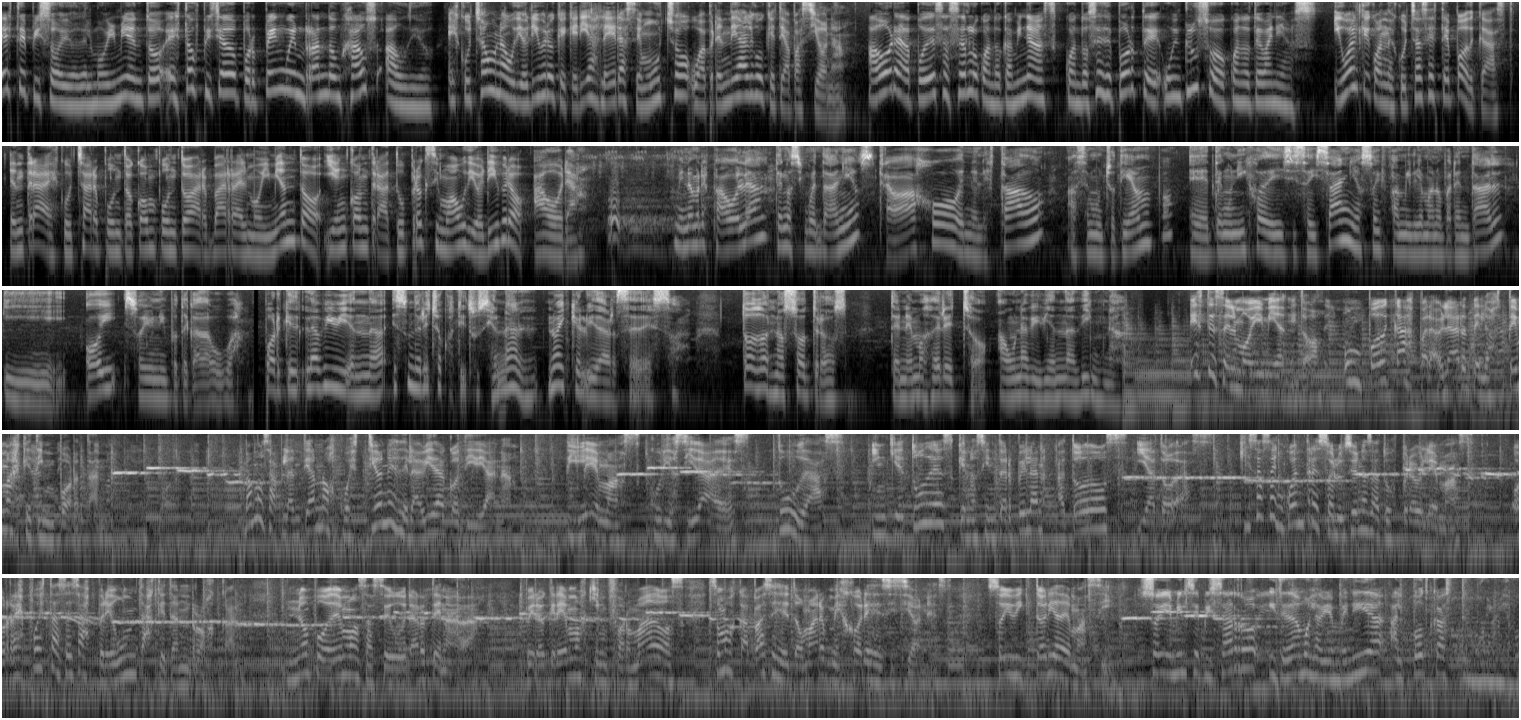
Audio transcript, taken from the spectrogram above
Este episodio del movimiento está auspiciado por Penguin Random House Audio. Escucha un audiolibro que querías leer hace mucho o aprende algo que te apasiona. Ahora podés hacerlo cuando caminás, cuando haces deporte o incluso cuando te bañás. Igual que cuando escuchás este podcast, entra a escuchar.com.ar barra el movimiento y encontrá tu próximo audiolibro ahora. Mi nombre es Paola, tengo 50 años, trabajo en el Estado hace mucho tiempo, eh, tengo un hijo de 16 años, soy familia monoparental y hoy soy una hipotecada uva. Porque la vivienda es un derecho constitucional, no hay que olvidarse de eso. Todos nosotros tenemos derecho a una vivienda digna. Este es El Movimiento, un podcast para hablar de los temas que te importan. Vamos a plantearnos cuestiones de la vida cotidiana dilemas, curiosidades, dudas, inquietudes que nos interpelan a todos y a todas. Quizás encuentres soluciones a tus problemas o respuestas a esas preguntas que te enroscan. No podemos asegurarte nada, pero creemos que informados somos capaces de tomar mejores decisiones. Soy Victoria de Masi. Soy Emilce Pizarro y te damos la bienvenida al podcast de Movimiento.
